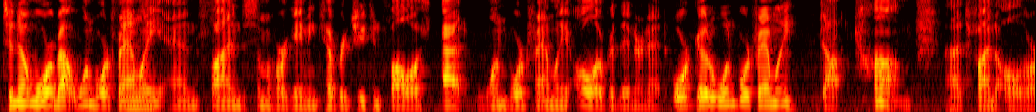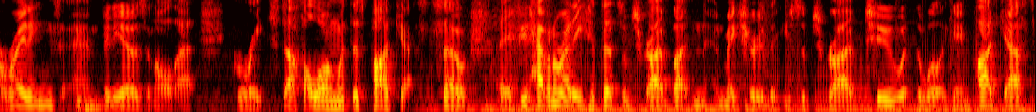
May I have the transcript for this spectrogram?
to know more about One Board Family and find some of our gaming coverage, you can follow us at One Board Family all over the internet, or go to One Board Family com uh, to find all of our writings and videos and all that great stuff along with this podcast. So if you haven't already, hit that subscribe button and make sure that you subscribe to the Will It Game podcast.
